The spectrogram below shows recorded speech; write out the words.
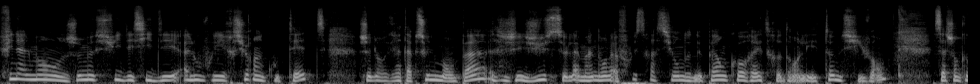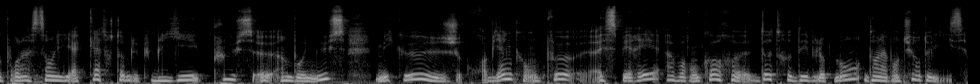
Finalement, je me suis décidée à l'ouvrir sur un coup de tête. Je ne regrette absolument pas. J'ai juste là maintenant la frustration de ne pas encore être dans les tomes suivants, sachant que pour l'instant il y a quatre tomes de publiés plus euh, un bonus, mais que je crois bien qu'on peut espérer avoir encore euh, d'autres développements dans l'aventure de Lise.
